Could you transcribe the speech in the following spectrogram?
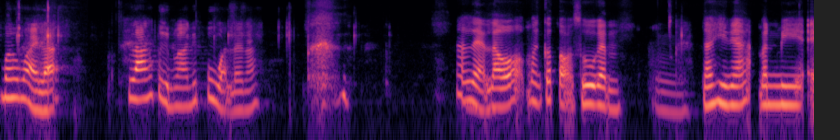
เมื่อไหวละร่างตื่นมานี่ปวดเลยนะนั่นแหละแล้วมันก็ต่อสู้กันอืมแล้วทีเนี้ย มันมีไอ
